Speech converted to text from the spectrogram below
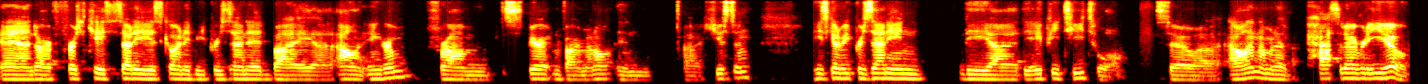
And our first case study is going to be presented by uh, Allen Ingram from Spirit Environmental in uh, Houston. He's going to be presenting the uh, the APT tool. So, uh, Allen, I'm going to pass it over to you.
